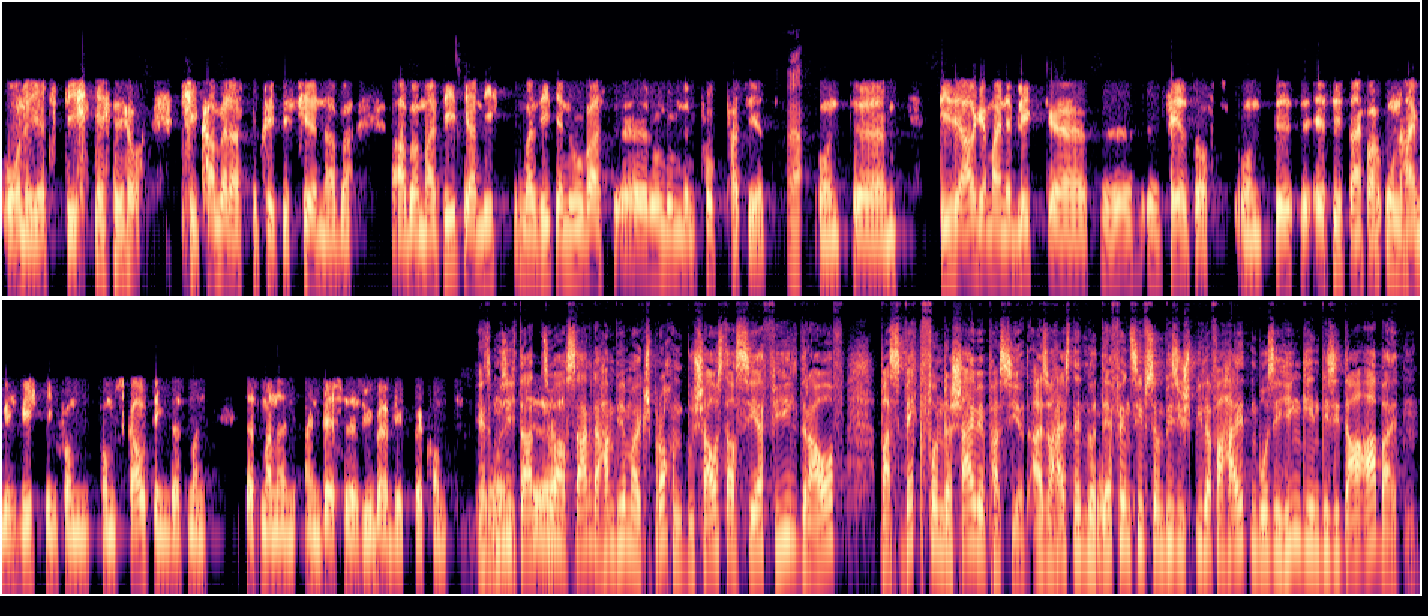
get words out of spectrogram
ohne jetzt die, die Kameras zu kritisieren, aber, aber man sieht ja nicht, man sieht ja nur, was äh, rund um den Puck passiert. Ja. Und ähm, dieser allgemeine Blick äh, äh, fehlt oft. Und äh, es ist einfach unheimlich wichtig vom, vom Scouting, dass man dass man ein, ein besseres Überblick bekommt. Jetzt muss ich dazu äh, auch sagen, da haben wir mal gesprochen, du schaust auch sehr viel drauf, was weg von der Scheibe passiert. Also heißt nicht nur defensiv, sondern wie sich Spieler verhalten, wo sie hingehen, wie sie da arbeiten.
